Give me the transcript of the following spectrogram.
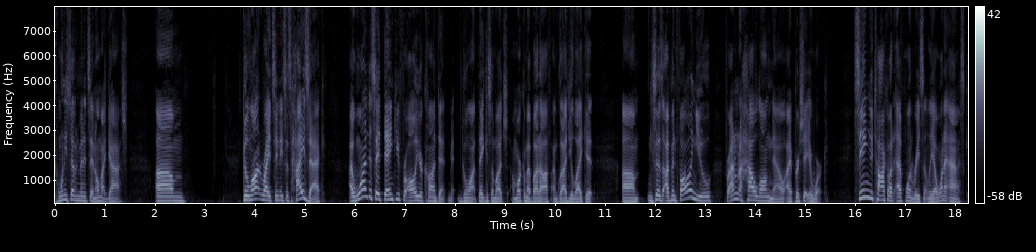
27 minutes in. Oh my gosh. Um, Gallant writes in, he says, Hi, Zach. I wanted to say thank you for all your content. Gallant, thank you so much. I'm working my butt off. I'm glad you like it. Um, he says, I've been following you for I don't know how long now. I appreciate your work. Seeing you talk about F1 recently, I want to ask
